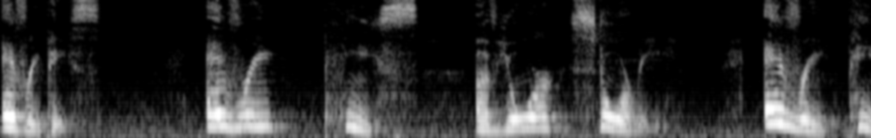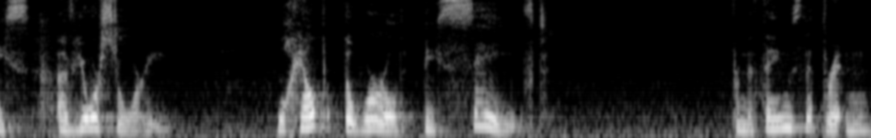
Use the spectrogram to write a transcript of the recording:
every piece, every piece of your story, every piece of your story will help the world be saved from the things that threaten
